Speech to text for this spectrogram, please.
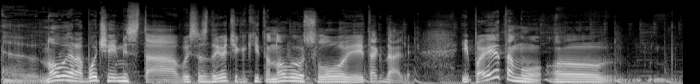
э, новые рабочие места, вы создаете какие-то новые условия и так далее. И поэтому э,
